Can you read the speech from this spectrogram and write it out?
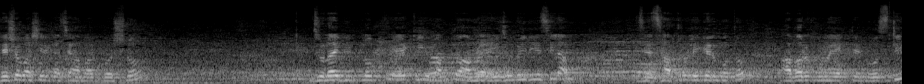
দেশবাসীর কাছে আমার প্রশ্ন জুলাই বিপ্লবকে কি রক্ত আমরা এই জন্যই দিয়েছিলাম? যে ছাত্রলীগের মতো আবারও কোনো একটি গোষ্ঠী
